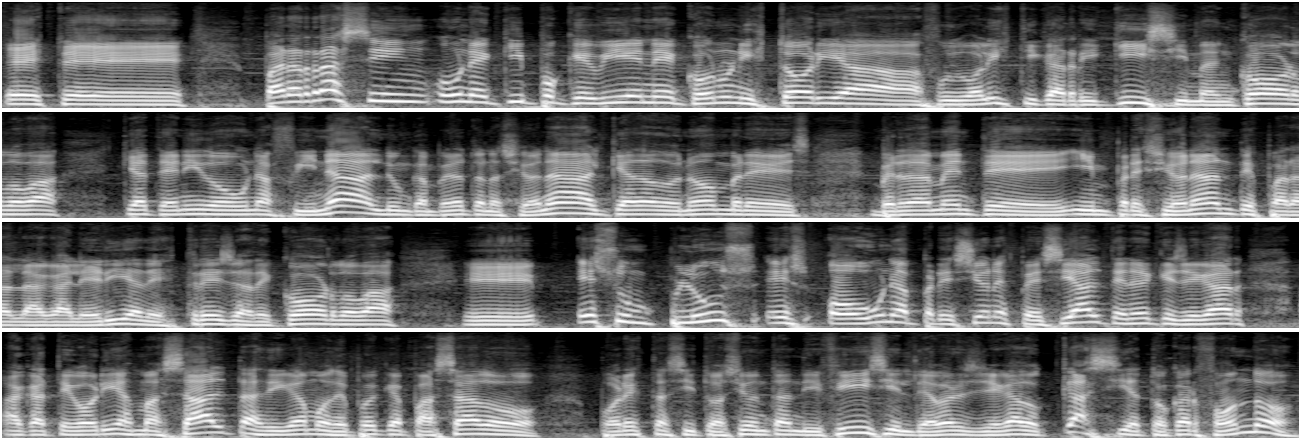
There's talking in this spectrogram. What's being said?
Este, para Racing, un equipo que viene con una historia futbolística riquísima en Córdoba, que ha tenido una final de un campeonato nacional, que ha dado nombres verdaderamente impresionantes para la galería de estrellas de Córdoba. Eh, ¿Es un plus es, o una presión especial tener que llegar a categorías más altas, digamos, después que ha pasado por esta situación tan difícil de haber llegado casi a tocar fondo?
